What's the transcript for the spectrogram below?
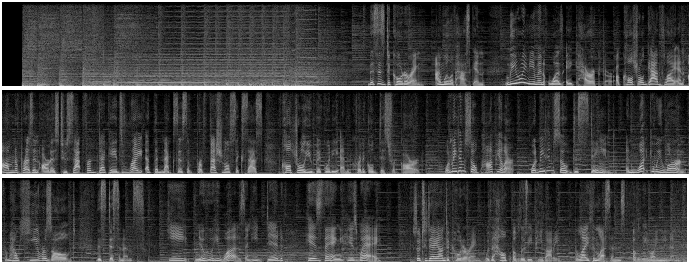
This is Decoder Ring. I'm Willa Paskin. Leroy Neiman was a character, a cultural gadfly and omnipresent artist who sat for decades right at the nexus of professional success, cultural ubiquity, and critical disregard. What made him so popular? What made him so disdained? And what can we learn from how he resolved this dissonance? He knew who he was and he did his thing his way. So today on Decoder Ring, with the help of Lizzie Peabody, the Life and Lessons of Leroy Neiman.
